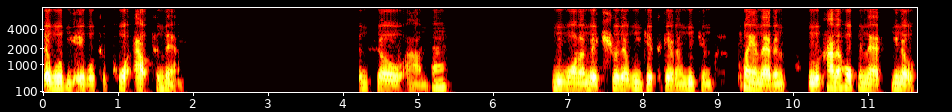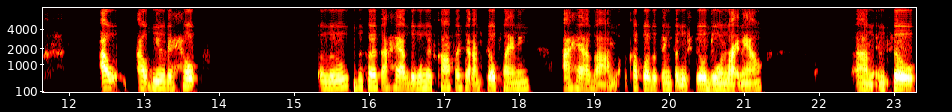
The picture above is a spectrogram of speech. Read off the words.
that we'll be able to pour out to them. And so um, Okay. We want to make sure that we get together and we can plan that. And we were kind of hoping that, you know, I'll, I'll be able to help a little because I have the women's conference that I'm still planning. I have um, a couple other things that we're still doing right now. Um, and so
